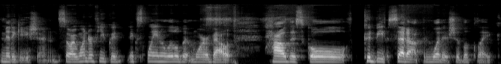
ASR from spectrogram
mitigation. So I wonder if you could explain a little bit more about how this goal could be set up and what it should look like?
